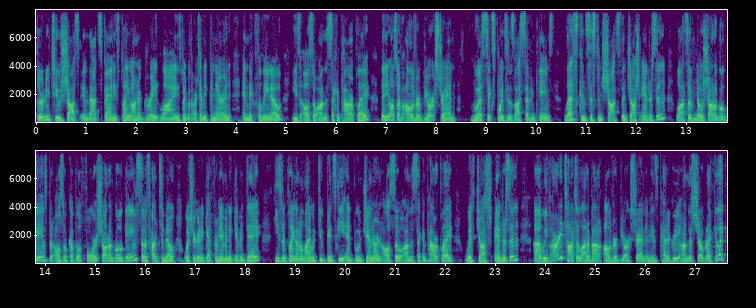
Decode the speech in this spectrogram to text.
32 shots in that span. He's playing on a great line. He's playing with Artemi Panarin and Nick Foligno. He's also on the second power play. Then you also have Oliver Bjorkstrand, who has six points in his last seven games, less consistent shots than Josh Anderson. Lots of no shot on goal games, but also a couple of four shot on goal games. So it's hard to know what you're going to get from him in a given day. He's been playing on a line with Dubinsky and Boone Jenner, and also on the second power play with Josh Anderson. Uh, we've already talked a lot about Oliver Bjorkstrand and his pedigree on this show, but I feel like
